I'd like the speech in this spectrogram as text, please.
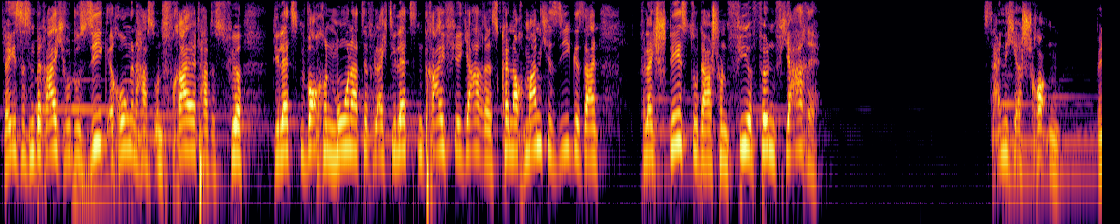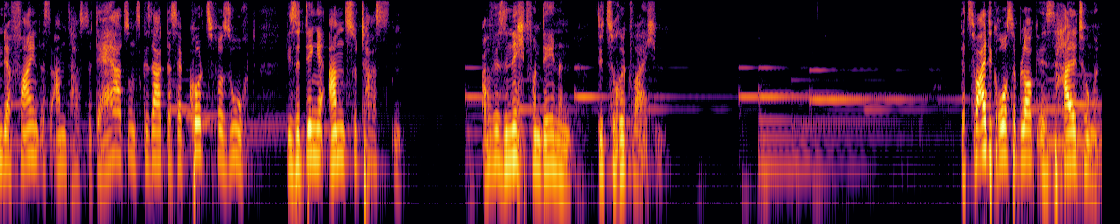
Vielleicht ist es ein Bereich, wo du Sieg errungen hast und Freiheit hattest für die letzten Wochen, Monate, vielleicht die letzten drei, vier Jahre. Es können auch manche Siege sein. Vielleicht stehst du da schon vier, fünf Jahre. Sei nicht erschrocken, wenn der Feind es antastet. Der Herr hat uns gesagt, dass er kurz versucht, diese Dinge anzutasten. Aber wir sind nicht von denen, die zurückweichen. Der zweite große Block ist Haltungen.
